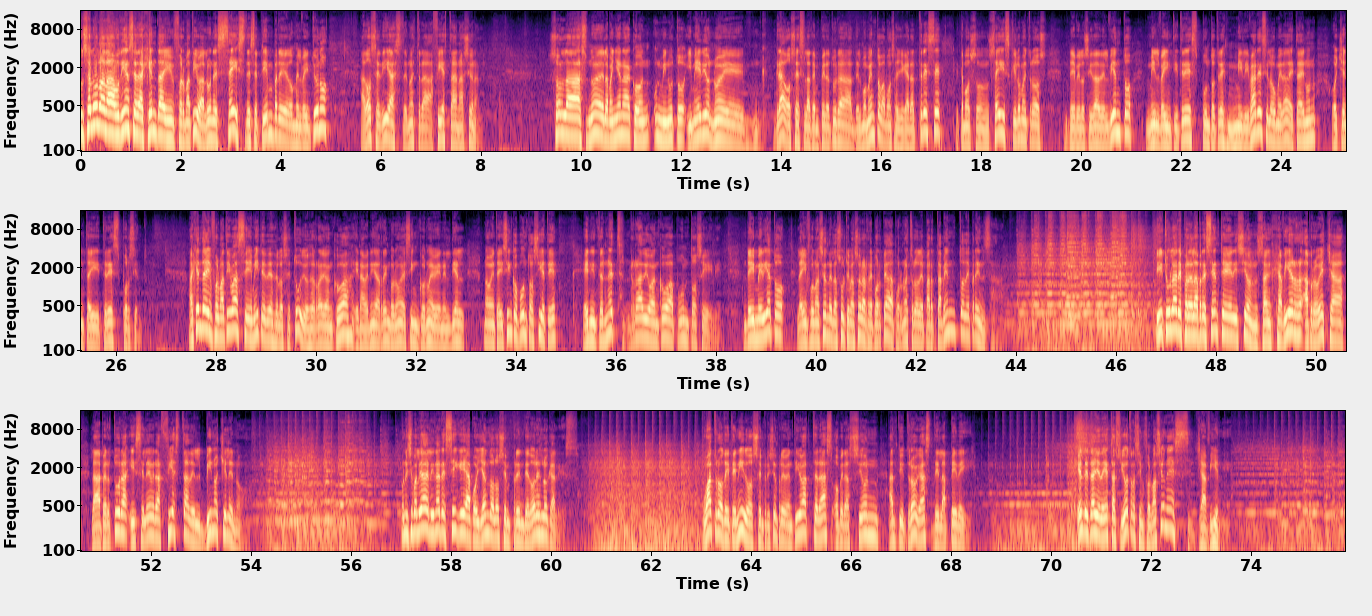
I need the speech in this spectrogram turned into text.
Un saludo a la audiencia de Agenda Informativa, lunes 6 de septiembre de 2021, a 12 días de nuestra fiesta nacional. Son las 9 de la mañana con un minuto y medio, 9 grados es la temperatura del momento, vamos a llegar a 13, estamos son 6 kilómetros de velocidad del viento, 1023.3 milibares y la humedad está en un 83%. Agenda informativa se emite desde los estudios de Radio Ancoa en Avenida Rengo 959 en el dial 95.7 en internet radioancoa.cl. De inmediato la información de las últimas horas reporteada por nuestro departamento de prensa. Titulares para la presente edición. San Javier aprovecha la apertura y celebra fiesta del vino chileno. Municipalidad de Linares sigue apoyando a los emprendedores locales. Cuatro detenidos en prisión preventiva tras operación antidrogas de la PDI. El detalle de estas y otras informaciones ya viene.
